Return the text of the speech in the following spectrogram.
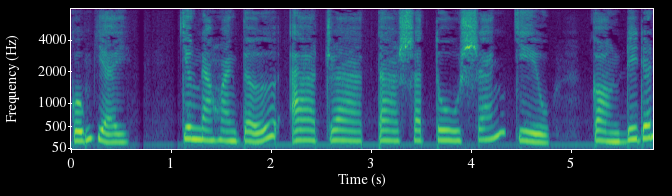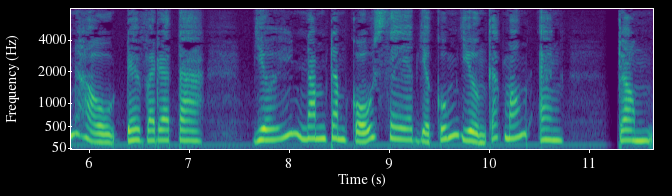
Cũng vậy, chừng nào hoàng tử Ajatasattu sáng chiều còn đi đến hầu Devadatta với 500 cổ xe và cúng dường các món ăn trong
